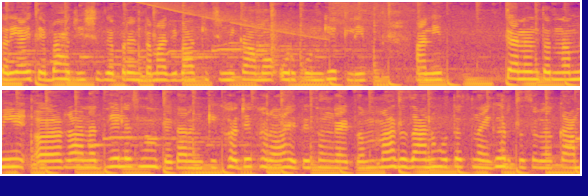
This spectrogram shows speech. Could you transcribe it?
तर या इथे भाजी शिजेपर्यंत माझी बाकीची मी कामं उरकून घेतली. आणि त्यानंतर ना मी रानात गेलेच नव्हते कारण की ख जे खरं आहे ते सांगायचं. माझं जाणं होतच नाही घरचं सगळं काम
